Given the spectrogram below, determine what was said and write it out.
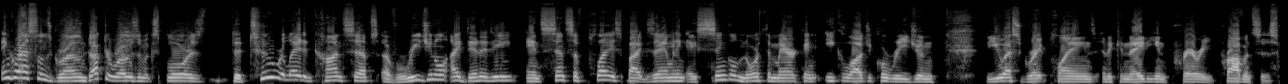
In Grasslands Grown, Dr. Rozum explores the two related concepts of regional identity and sense of place by examining a single North American ecological region, the U.S. Great Plains and the Canadian Prairie provinces.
